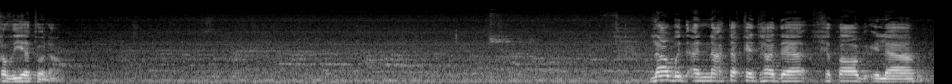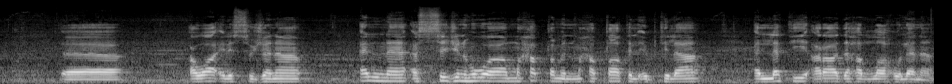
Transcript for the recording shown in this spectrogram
قضيتنا. لابد أن نعتقد هذا خطاب إلى أوائل السجناء أن السجن هو محطة من محطات الابتلاء التي أرادها الله لنا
